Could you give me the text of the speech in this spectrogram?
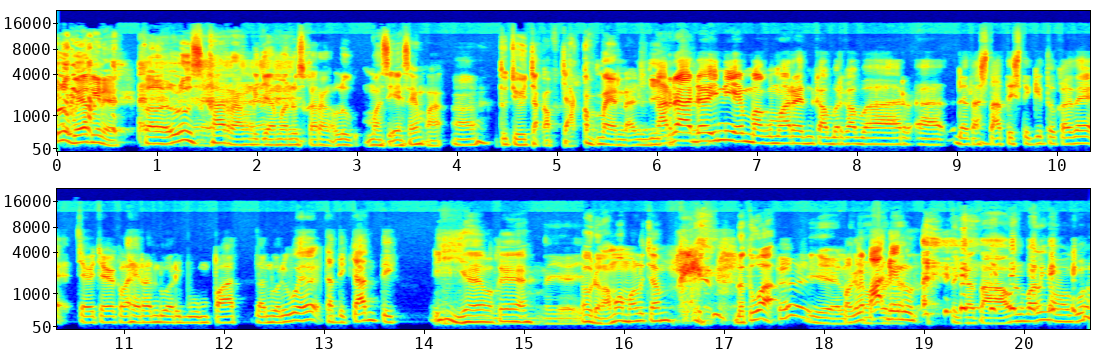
lu bayangin ya kalau lu sekarang di zaman lu sekarang lu masih SMA Ah. tuh cewek cakep-cakep men anjing. Karena ada ini emang kemarin kabar-kabar eh, data statistik gitu katanya cewek-cewek kelahiran 2004 dan 2000 ya cantik-cantik. Iya makanya. Iya, iya. Oh, udah gak mau sama lu Cam Udah tua Iya, Panggilnya Pak D beda lu. Tiga tahun paling sama gue.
